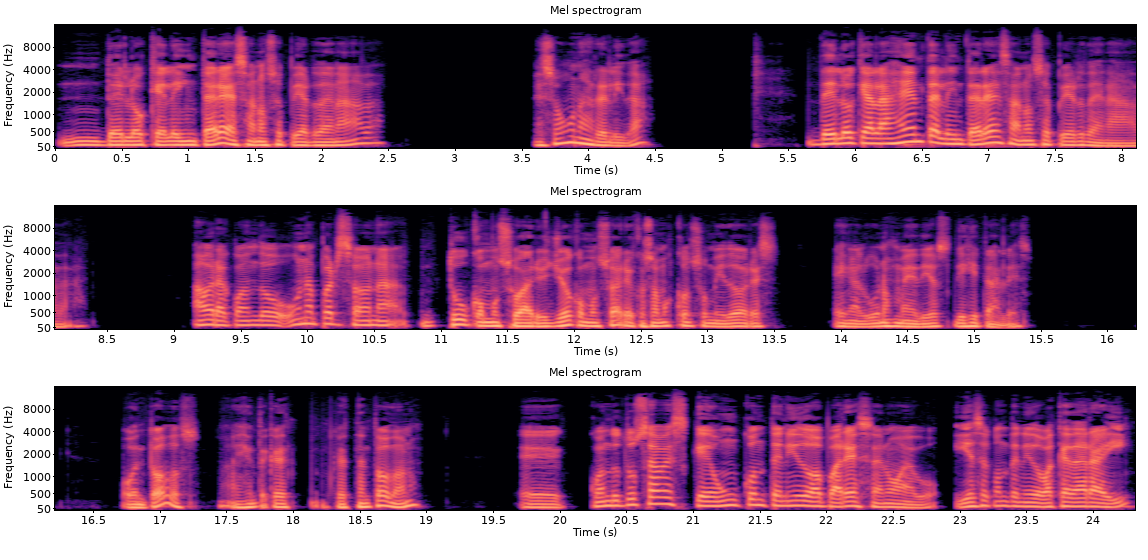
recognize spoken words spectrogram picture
de lo que le interesa no se pierde nada. Eso es una realidad de lo que a la gente le interesa no se pierde nada. Ahora, cuando una persona, tú como usuario, yo como usuario, que somos consumidores en algunos medios digitales, o en todos, hay gente que, está en todo, ¿no? Eh, cuando tú sabes que un contenido aparece nuevo y ese contenido va a quedar ahí,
